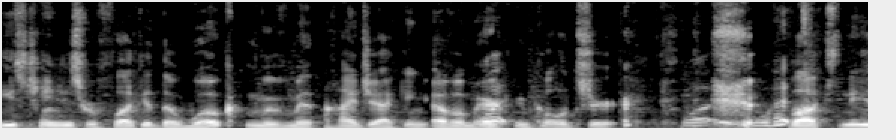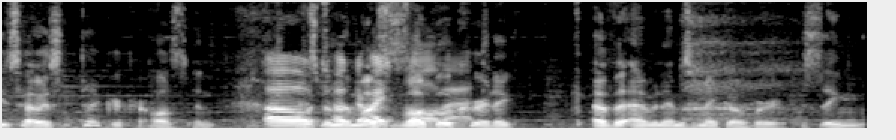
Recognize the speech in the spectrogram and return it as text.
these changes reflected the woke movement hijacking of American culture. What? What? Fox News host Tucker Carlson Oh, has been the Tucker, I most vocal that. critic of the M&M's makeover, saying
